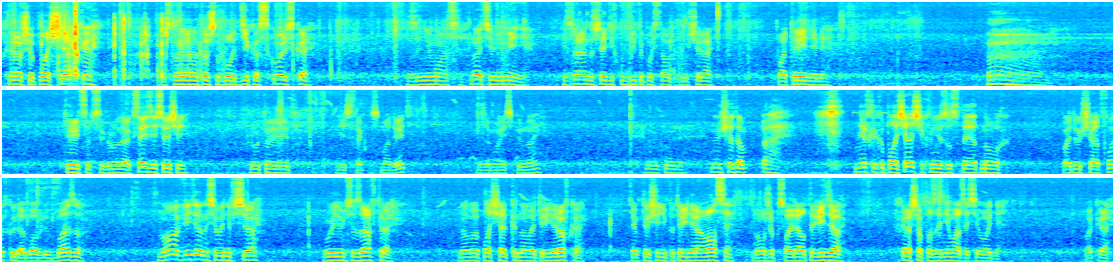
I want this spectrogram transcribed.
Хорошая площадка. Несмотря на то, что было дико скользко заниматься. Но тем не менее. Несмотря на то, что я дико убитый после того, как мы вчера потренили. Трицепс и груда. Кстати, здесь очень крутой вид, если так посмотреть. За моей спиной. Прикольно. Ну еще там ах, несколько площадочек внизу стоят новых. Пойду еще отфотку, добавлю в базу. Ну а в видео на сегодня все. Увидимся завтра. Новая площадка, новая тренировка. Тем, кто еще не потренировался, но уже посмотрел это видео, хорошо позаниматься сегодня. Пока.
